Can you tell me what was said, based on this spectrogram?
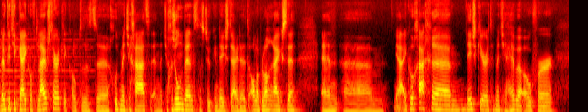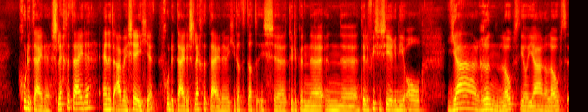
Leuk dat je kijkt of luistert. Ik hoop dat het uh, goed met je gaat en dat je gezond bent. Dat is natuurlijk in deze tijden het allerbelangrijkste. En uh, ja, ik wil graag uh, deze keer het met je hebben over goede tijden, slechte tijden en het ABC'tje. Goede tijden, slechte tijden, weet je, dat, dat is uh, natuurlijk een, een, een televisieserie die al jaren loopt, die al jaren loopt.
